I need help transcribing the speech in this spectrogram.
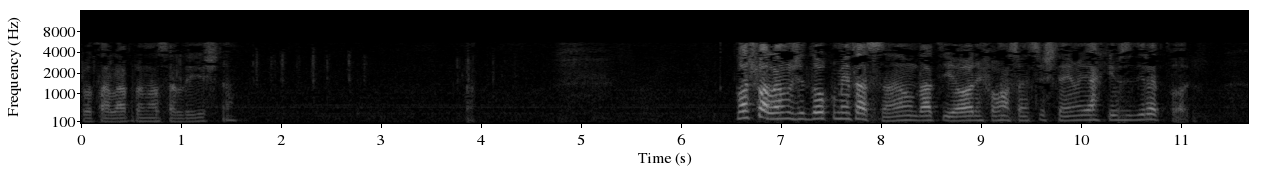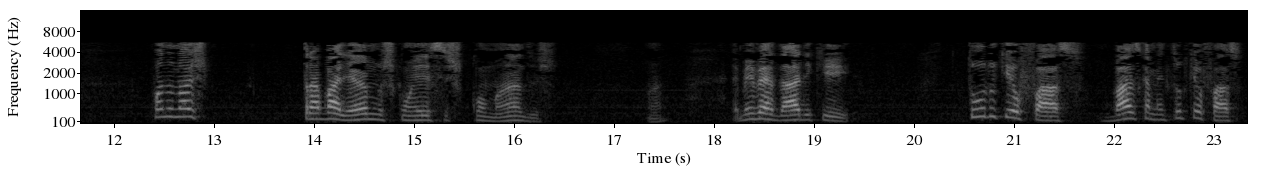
Voltar lá para a nossa lista. Nós falamos de documentação, data hora, informações de sistema e arquivos e diretórios. Quando nós trabalhamos com esses comandos, né, é bem verdade que tudo que eu faço, basicamente tudo que eu faço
